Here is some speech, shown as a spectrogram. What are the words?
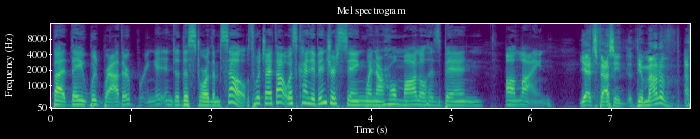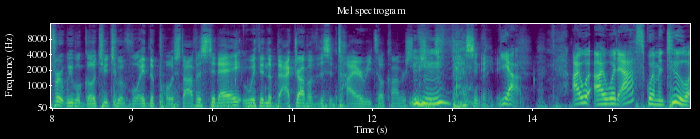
But they would rather bring it into the store themselves, which I thought was kind of interesting when our whole model has been online. Yeah, it's fascinating. The amount of effort we will go to to avoid the post office today, within the backdrop of this entire retail conversation, is mm-hmm. fascinating. Yeah. I would I would ask women too,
